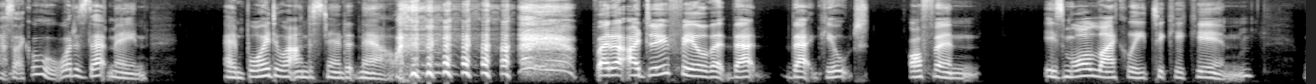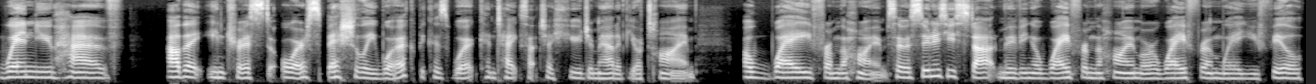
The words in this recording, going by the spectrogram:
I was like, Oh, what does that mean? And boy, do I understand it now. but uh, I do feel that, that that guilt often is more likely to kick in when you have other interests or especially work, because work can take such a huge amount of your time away from the home. So as soon as you start moving away from the home or away from where you feel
